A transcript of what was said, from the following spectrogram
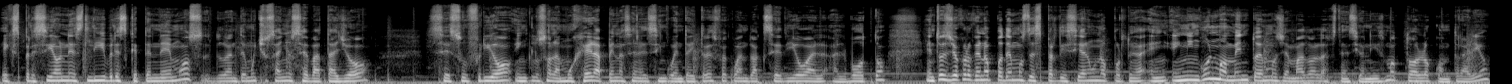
expresiones libres que tenemos. Durante muchos años se batalló se sufrió, incluso la mujer apenas en el 53 fue cuando accedió al, al voto. Entonces yo creo que no podemos desperdiciar una oportunidad. En, ningún momento hemos llamado al abstencionismo, todo lo contrario.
